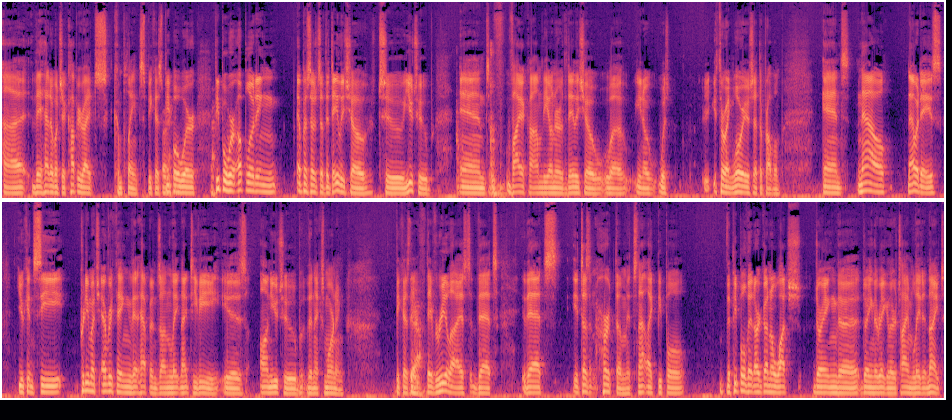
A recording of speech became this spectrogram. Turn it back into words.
uh, they had a bunch of copyright complaints because people were people were uploading episodes of the Daily Show to YouTube. And Viacom the owner of the Daily Show uh, you know was throwing lawyers at the problem. And now nowadays you can see pretty much everything that happens on late night TV is on YouTube the next morning because they've Yeah. they've realized that that it doesn't hurt them. It's not like people the people that are going to watch during the during the regular time late at night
